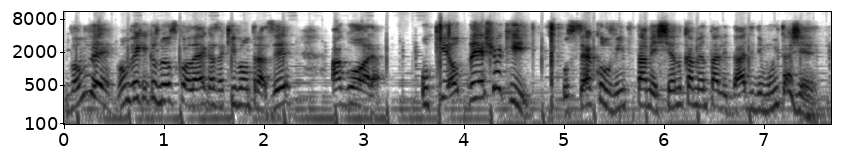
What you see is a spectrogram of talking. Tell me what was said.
Vamos ver, vamos ver o que, os meus colegas aqui vão trazer. Agora, o que eu deixo aqui? O século XX está mexendo com a mentalidade de muita gente.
